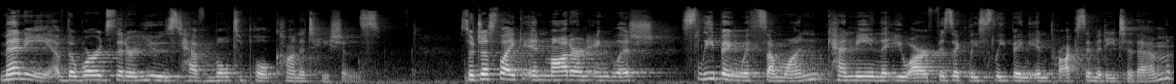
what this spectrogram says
Many of the words that are used have multiple connotations. So, just like in modern English, sleeping with someone can mean that you are physically sleeping in proximity to them,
